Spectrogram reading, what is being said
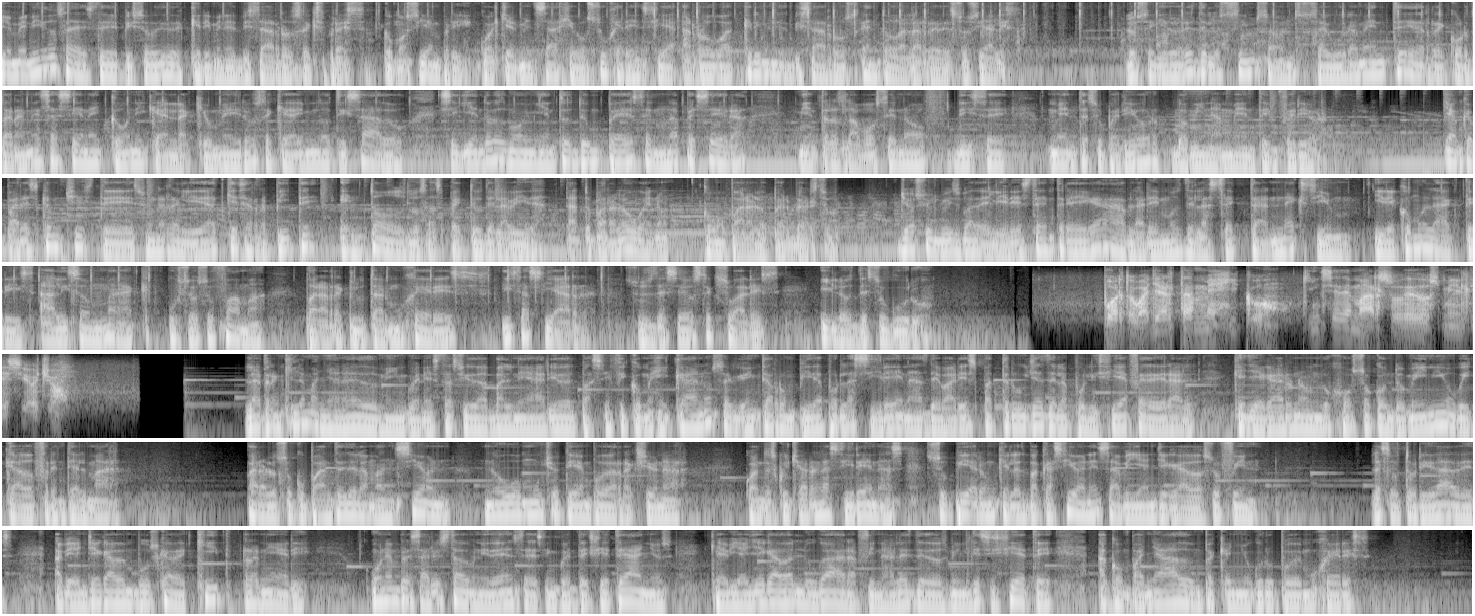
Bienvenidos a este episodio de Crímenes Bizarros Express. Como siempre, cualquier mensaje o sugerencia arroba Crímenes Bizarros en todas las redes sociales. Los seguidores de Los Simpsons seguramente recordarán esa escena icónica en la que Homero se queda hipnotizado siguiendo los movimientos de un pez en una pecera mientras la voz en off dice mente superior domina mente inferior. Y aunque parezca un chiste, es una realidad que se repite en todos los aspectos de la vida, tanto para lo bueno como para lo perverso. Yo soy Luis Badel y en esta entrega hablaremos de la secta Nexium y de cómo la actriz Alison Mack usó su fama para reclutar mujeres y saciar sus deseos sexuales y los de su gurú. Puerto Vallarta, México, 15 de marzo de 2018. La tranquila mañana de domingo en esta ciudad balneario del Pacífico mexicano se vio interrumpida por las sirenas de varias patrullas de la Policía Federal que llegaron a un lujoso condominio ubicado frente al mar. Para los ocupantes de la mansión no hubo mucho tiempo de reaccionar. Cuando escucharon las sirenas, supieron que las vacaciones habían llegado a su fin. Las autoridades habían llegado en busca de Keith Ranieri, un empresario estadounidense de 57 años que había llegado al lugar a finales de 2017 acompañado de un pequeño grupo de mujeres.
